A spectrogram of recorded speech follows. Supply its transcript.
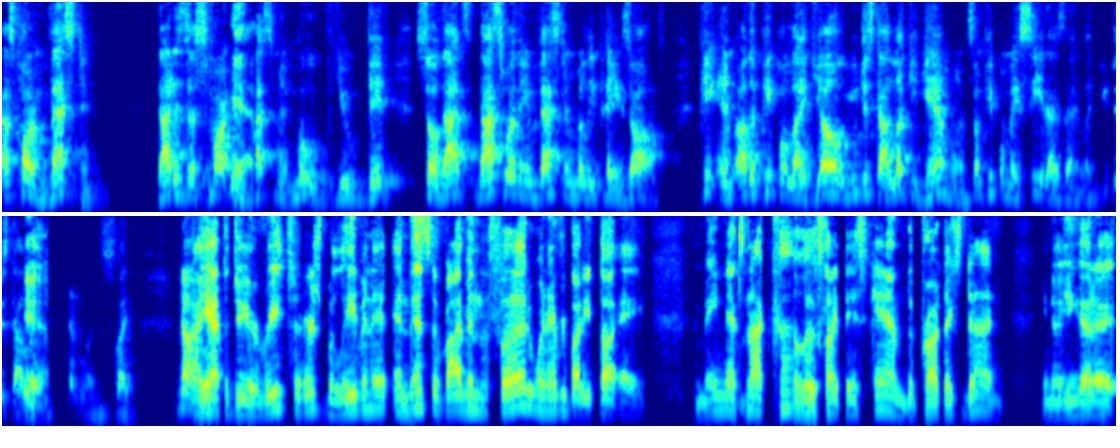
that's called investing. That is a smart Yeah. investment move. You did so that's that's where the investing really pays off. And other people like, yo, you just got lucky gambling. Some people may see it as that, like you just got lucky Yeah. gambling. It's like, no, Now you have to do your research, believe in it, and then survive in the FUD when everybody thought, hey, mainnet's not coming. It looks like they scammed. The project's done. You know, you gotta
